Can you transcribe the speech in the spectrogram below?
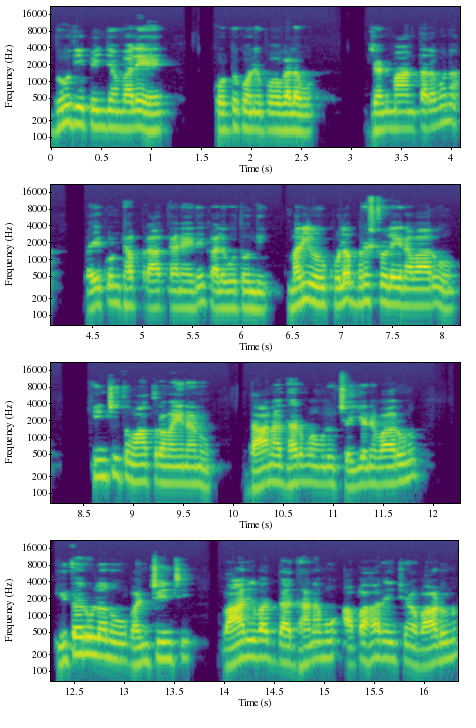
దూదిపింజం వలె కొట్టుకొని పోగలవు. జన్మాంతరమున వైకుంఠ ప్రాప్తి అనేది కలుగుతుంది. మరియు కులభ్రష్టులైన వారు కించిత్ మాత్రమైనను దాన ధర్మములు చెయ్యని వారును ఇతరులను వంచించి వారి వద్ద ధనము అపహరించిన వాడును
